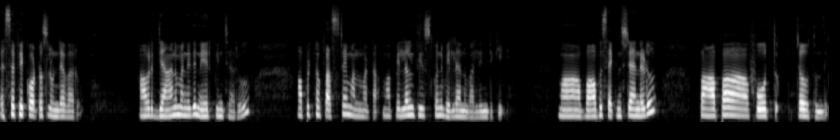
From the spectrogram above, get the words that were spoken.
ఎస్ఎఫ్ఏ క్వార్టర్స్లో ఉండేవారు. ఆవిడ ధ్యానం అనేది నేర్పించారు. అప్పుడు నాకు ఫస్ట్ టైం అనమాట మా పిల్లల్ని తీసుకొని వెళ్ళాను వాళ్ళ ఇంటికి. మా బాబు సెకండ్ స్టాండర్డు పాప ఫోర్త్ చదువుతుంది.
